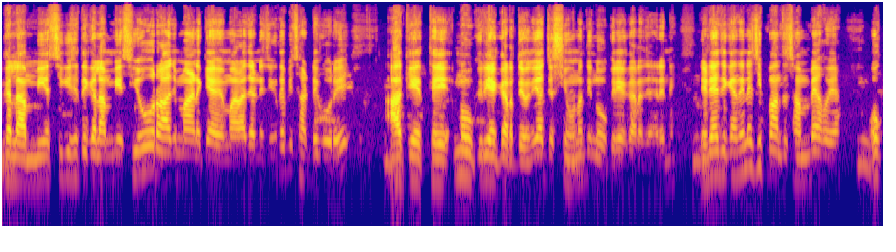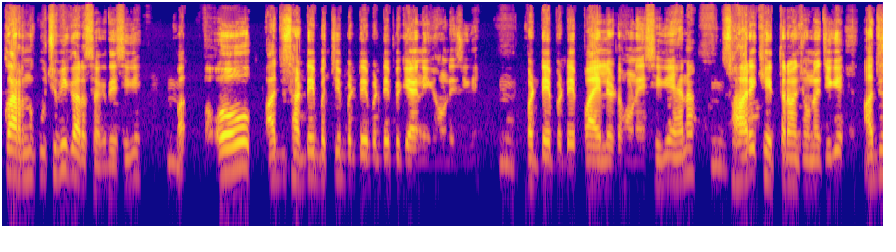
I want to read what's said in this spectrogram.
ਗੁਲਾਮੀ ਅਸੀਂ ਕਿਸੇ ਦੀ ਗੁਲਾਮੀ ਅਸੀਂ ਉਹ ਰਾਜ ਮਾਣ ਕੇ ਆਏ ਮਹਾਰਾਜਾ ਨੇ ਸਿੰਘ ਦਾ ਵੀ ਸਾਡੇ ਕੋਰੇ ਆ ਕੇ ਇੱਥੇ ਨੌਕਰੀਆਂ ਕਰਦੇ ਹੁੰਦੇ ਅੱਜ ਅਸੀਂ ਉਹਨਾਂ ਦੀ ਨੌਕਰੀਆਂ ਕਰਨ ਜਾ ਰਹੇ ਨੇ। ਜਿਹੜੇ ਅੱਜ ਕਹਿੰਦੇ ਨੇ ਅਸੀਂ ਪੰਥ ਸੰਭਿਆ ਹੋਇਆ ਉਹ ਕਰਨ ਨੂੰ ਕੁਝ ਵੀ ਕਰ ਸਕਦੇ ਸੀਗੇ। ਉਹ ਅੱਜ ਸਾਡੇ ਬੱਚੇ ਵੱਡੇ ਵੱਡੇ ਵਿਗਿਆਨਿਕ ਹੋਣੇ ਸੀਗੇ। ਵੱਡੇ ਵੱਡੇ ਪਾਇਲਟ ਹੋਣੇ ਸੀਗੇ ਹੈਨਾ। ਸਾਰੇ ਖੇਤਰਾਂ 'ਚ ਹੋਣੇ ਸੀਗੇ। ਅੱਜ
